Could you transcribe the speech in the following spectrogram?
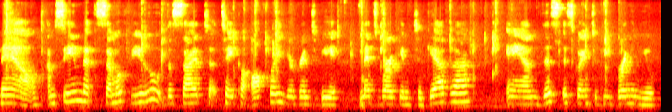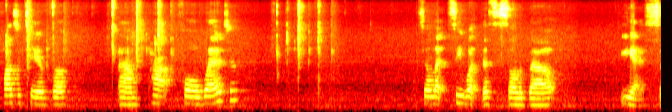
Now, I'm seeing that some of you decide to take an offer. You're going to be networking together and this is going to be bringing you positive um, forward so let's see what this is all about yes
